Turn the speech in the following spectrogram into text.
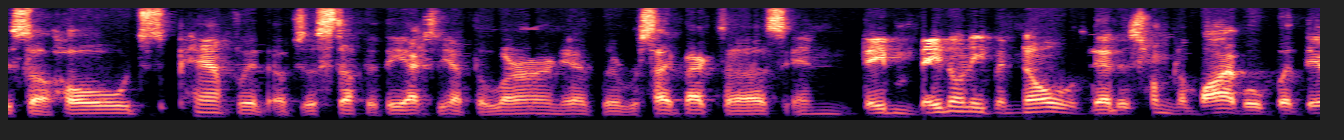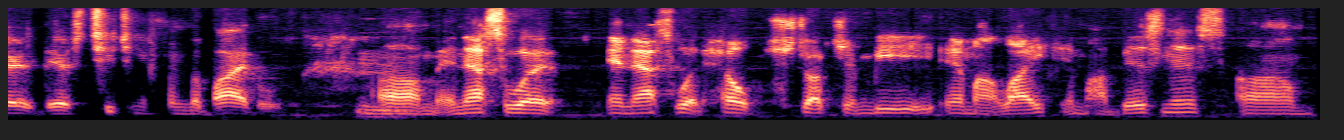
it's a whole just pamphlet of just stuff that they actually have to learn. They have to recite back to us, and they they don't even know that it's from the Bible, but there there's teachings from the Bible, mm-hmm. um, and that's what and that's what helped structure me in my life, in my business, um,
